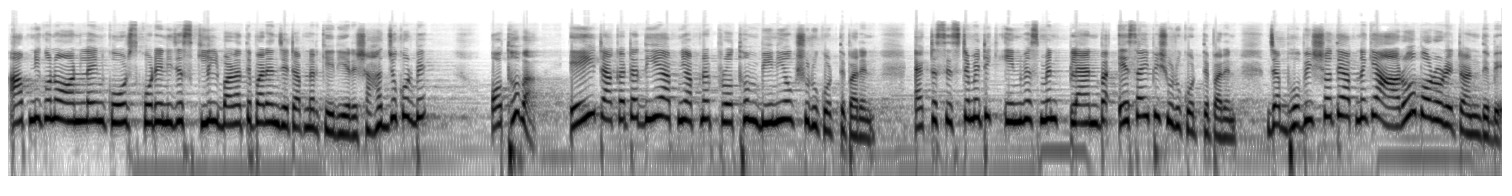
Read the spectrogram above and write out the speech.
আপনি কোনো অনলাইন কোর্স করে নিজের স্কিল বাড়াতে পারেন যেটা আপনার কেরিয়ারে সাহায্য করবে। অথবা এই টাকাটা দিয়ে আপনি আপনার প্রথম বিনিয়োগ শুরু করতে পারেন। একটা সিস্টেমেটিক ইনভেস্টমেন্ট প্ল্যান বা এসআইপি শুরু করতে পারেন, যা ভবিষ্যতে আপনাকে আরও বড় রিটার্ন দেবে।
